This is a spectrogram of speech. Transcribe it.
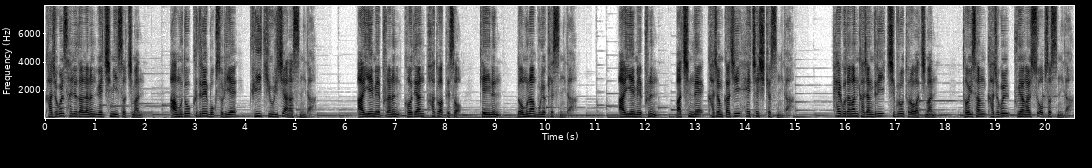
가족을 살려달라는 외침이 있었지만 아무도 그들의 목소리에 귀 기울이지 않았습니다. IMF라는 거대한 파도 앞에서 개인은 너무나 무력했습니다. IMF는 마침내 가정까지 해체시켰습니다. 해고당한 가장들이 집으로 돌아왔지만 더 이상 가족을 부양할 수 없었습니다.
